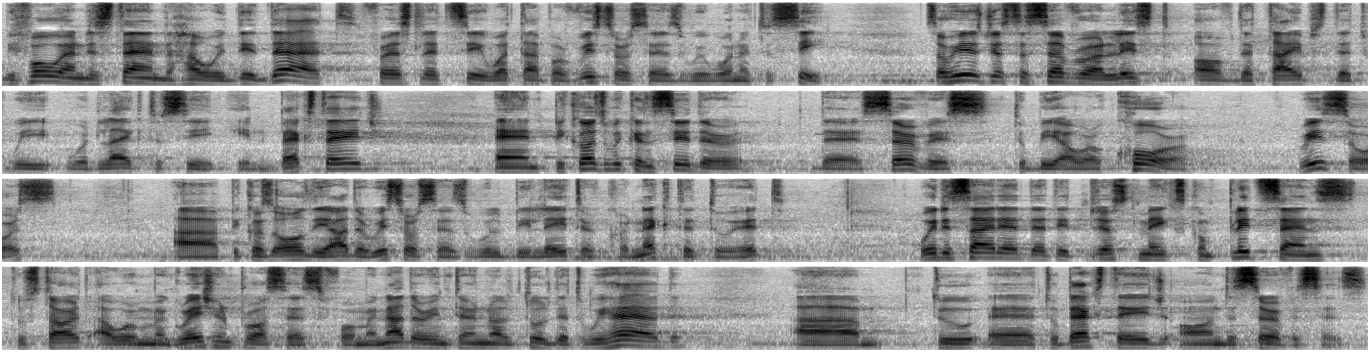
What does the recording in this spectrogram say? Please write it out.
before we understand how we did that, first let's see what type of resources we wanted to see. So here's just a several list of the types that we would like to see in Backstage. And because we consider the service to be our core resource, uh, because all the other resources will be later connected to it, we decided that it just makes complete sense to start our migration process from another internal tool that we had um, to, uh, to Backstage on the services.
